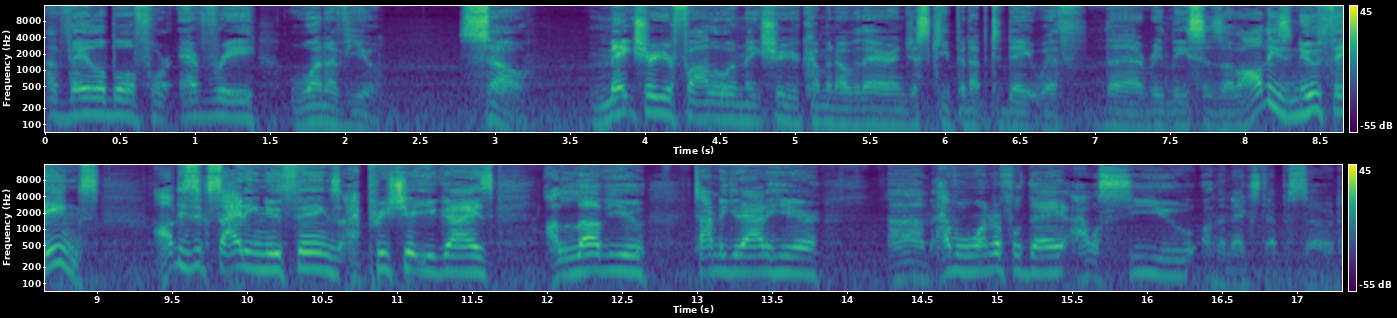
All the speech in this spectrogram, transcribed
available for every one of you. So, make sure you're following, make sure you're coming over there and just keeping up to date with the releases of all these new things, all these exciting new things. I appreciate you guys. I love you. Time to get out of here. Um, have a wonderful day. I will see you on the next episode.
